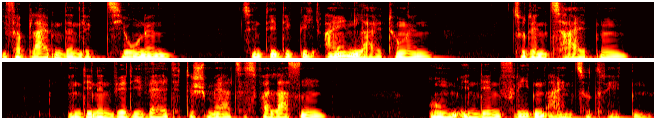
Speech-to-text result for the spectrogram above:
Die verbleibenden Lektionen sind lediglich Einleitungen zu den Zeiten, in denen wir die Welt des Schmerzes verlassen um in den Frieden einzutreten.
